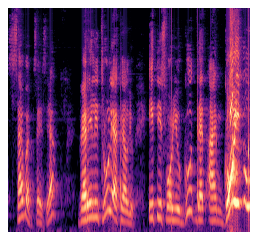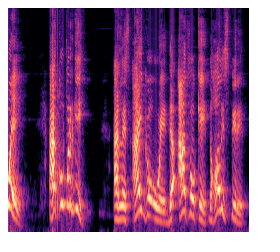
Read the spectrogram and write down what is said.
7 says, Yeah, verily, truly, I tell you, it is for you good that I'm going away. Aku pergi. Unless I go away, the advocate, the Holy Spirit,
